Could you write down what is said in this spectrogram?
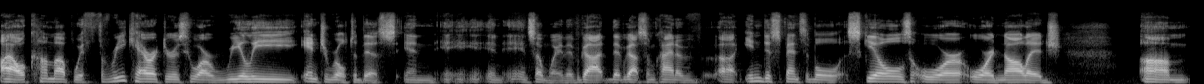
I'll come up with three characters who are really integral to this in in, in some way. They've got they've got some kind of uh, indispensable skills or or knowledge um,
